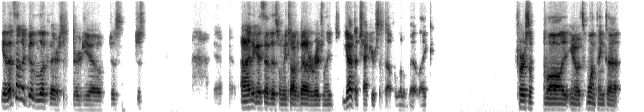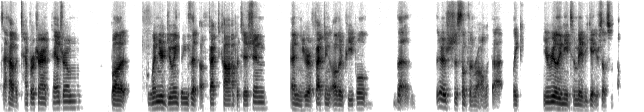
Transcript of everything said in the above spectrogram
yeah, that's not a good look there, Sergio. Just, just, yeah. and I think I said this when we talked about it originally. You have to check yourself a little bit. Like, first of all, you know, it's one thing to to have a temper tantrum, but when you're doing things that affect competition and you're affecting other people, then there's just something wrong with that. Like, you really need to maybe get yourself some help.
